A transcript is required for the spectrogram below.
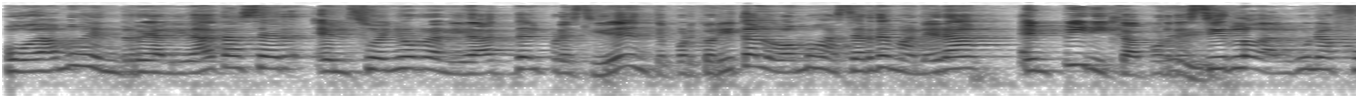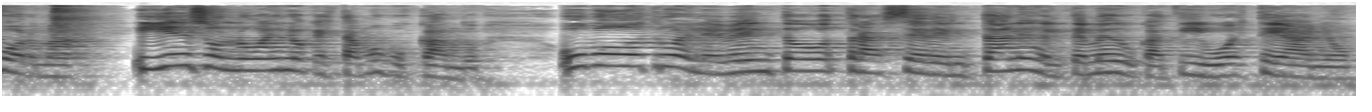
podamos en realidad hacer el sueño realidad del presidente, porque ahorita lo vamos a hacer de manera empírica, por Sí. decirlo de alguna forma, y eso no es lo que estamos buscando. Hubo otro elemento trascendental en el tema educativo este año,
